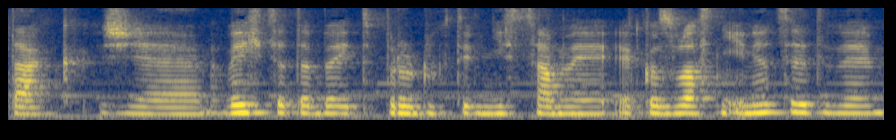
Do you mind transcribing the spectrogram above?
tak, že vy chcete být produktivní sami jako z vlastní iniciativy,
